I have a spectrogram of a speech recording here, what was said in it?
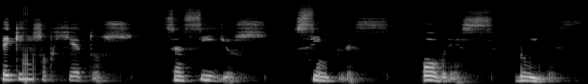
pequeños objetos sencillos, simples, pobres humildes,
